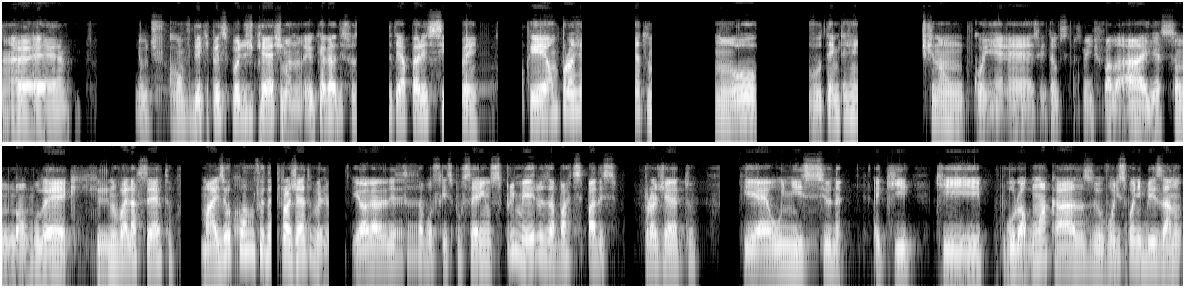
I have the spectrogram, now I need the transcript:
É, eu te convidei aqui pra esse podcast, mano. Eu que agradeço você ter aparecido, velho. Porque é um projeto novo, tem muita gente que não conhece, então simplesmente fala, ah, ele é só um, moleque, que não vai dar certo. Mas eu confio nesse projeto, velho. E eu agradeço a vocês por serem os primeiros a participar desse projeto, que é o início, né? Aqui, que por algum acaso eu vou disponibilizar no,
